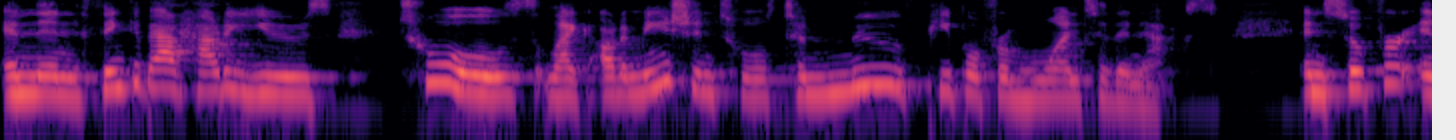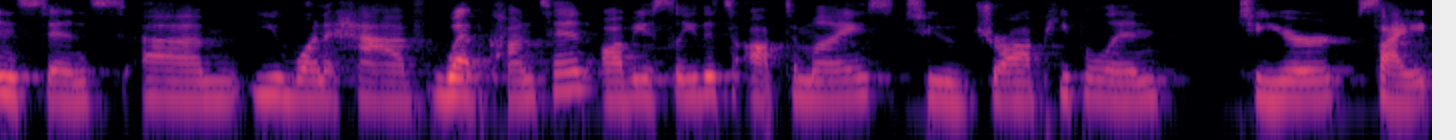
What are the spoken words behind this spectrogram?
and then think about how to use tools like automation tools to move people from one to the next. And so, for instance, um, you want to have web content, obviously, that's optimized to draw people in to your site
